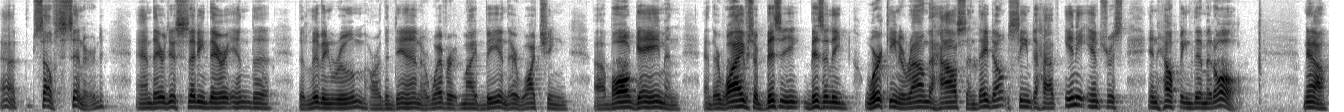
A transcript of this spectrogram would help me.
uh, self centered, and they're just sitting there in the, the living room or the den or wherever it might be, and they're watching a ball game, and, and their wives are busy, busily working around the house, and they don't seem to have any interest in helping them at all. Now,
